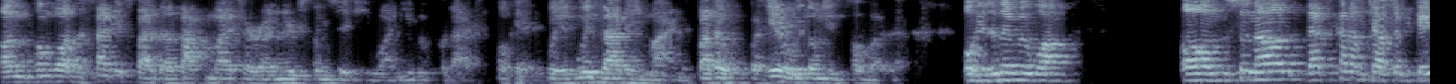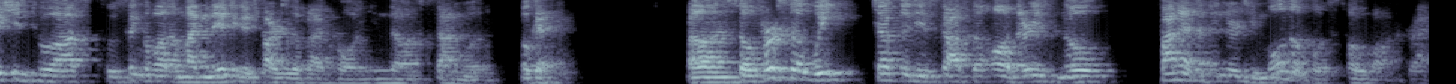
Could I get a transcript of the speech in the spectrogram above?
I'm talking about the satisfy the dark matter energy density one even for that. Okay, with, with that in mind. But, uh, but here we don't need to talk about that. Okay, so let me move on. Um, so now that's kind of justification to us to think about the magnetic charge of the black hole in the standard. Okay. Uh, so first uh, we just discussed, oh, there is no finite energy monopole to talk about, right?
